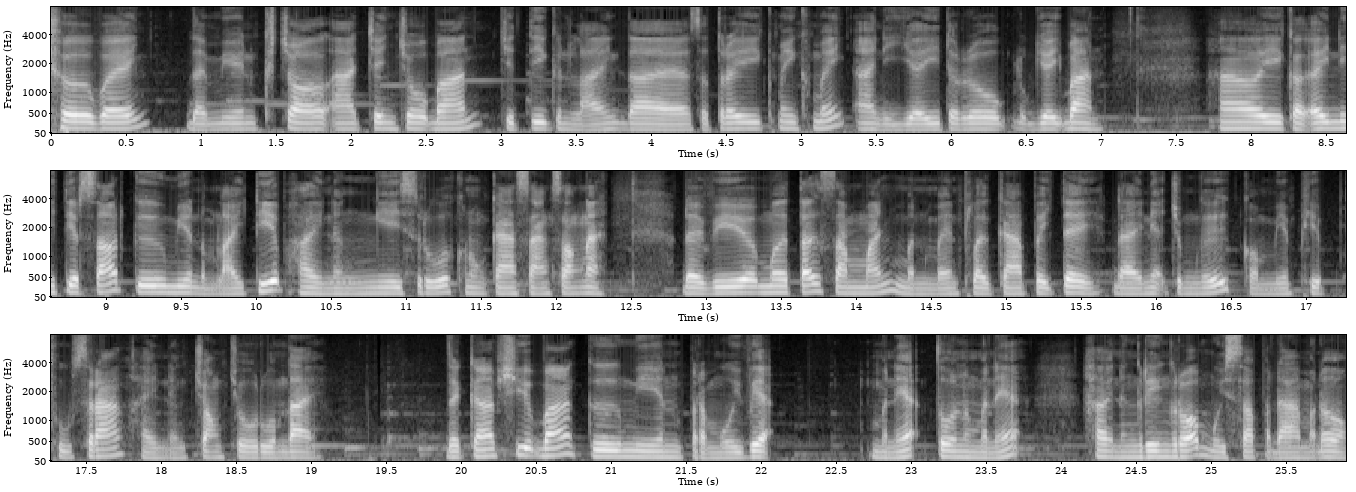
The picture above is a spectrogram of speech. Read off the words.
ឈើវែងដែលមានខ្យល់អាចចេញចូលបាន ជាទីកន្លែងដែលស្ត្រីក្មេងៗអាចនិយាយទៅរកលោកយាយបាន ហើយកៅអីនេះទៀតសោតគឺមានតម្លៃទាបហើយនឹងងាយស្រួលក្នុងការសាងសង់ណាស់ដែលវាមើលទៅសាមញ្ញមិនមែនផ្លូវការពេកទេ ដែលអ្នកជំងឺក៏មានភាពធូរស្រាលហើយនឹងចង់ចូលរួមដែរដែលការព្យាបាលគឺមាន6វគ្គម្នាក់ទល់នឹងម្នាក់ហើយនឹងរៀងរាល់មួយសប្តាហ៍ម្ដង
